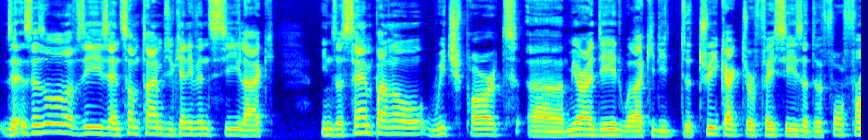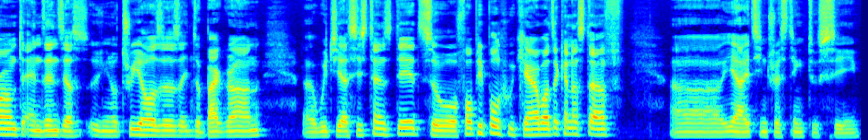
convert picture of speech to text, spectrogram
th- there's a lot of these, and sometimes you can even see like in the same panel which part uh, did. Well, like he did the three character faces at the forefront, and then there's you know three others in the background, uh, which the assistants did. So for people who care about that kind of stuff, uh, yeah, it's interesting to see.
